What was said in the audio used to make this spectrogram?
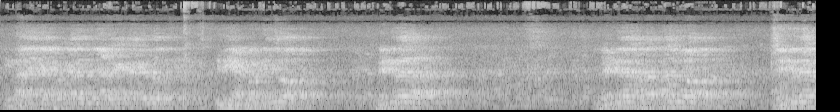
ఇవాళ చెప్పగలదు అడగగలదు ఇది ఎప్పటి నుంచో రెండు వేల రెండు వేల పద్నాలుగులో రెండు వేల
